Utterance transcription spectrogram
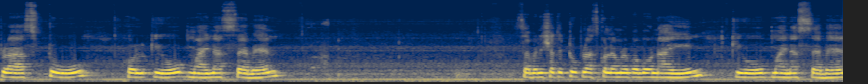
plus two whole cube minus seven সেভেনের সাথে টু প্লাস করলে আমরা পাবো নাইন কিউব মাইনাস সেভেন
